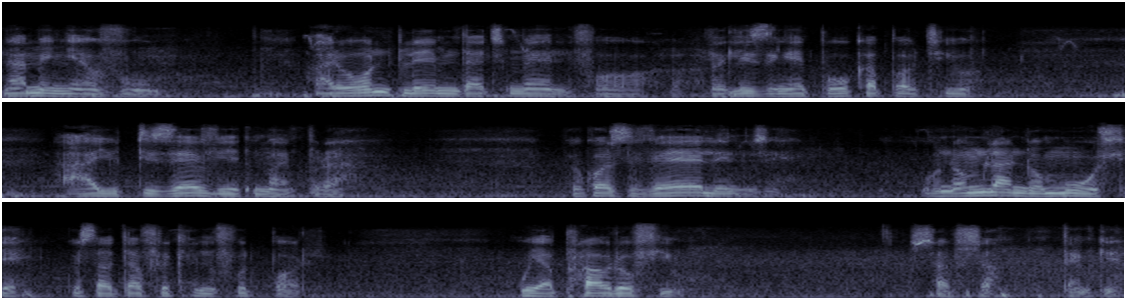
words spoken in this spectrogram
Nami ngiyavuma. I won't blame that man for releasing a book about you. Ah, you deserve it, my brother. because vele nje unomlando omuhle kwi-south african football. We are proud of you. Sharp sharp. Thank you.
